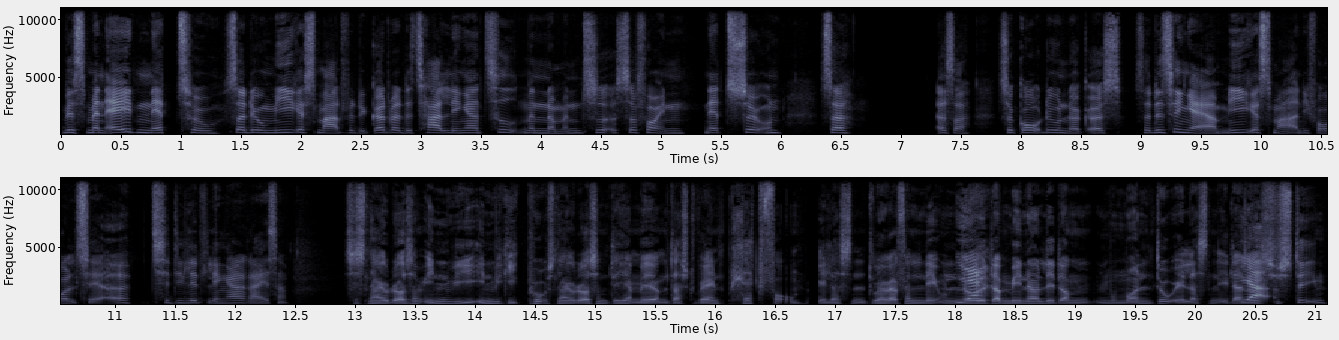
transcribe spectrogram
hvis man er i et nattog, så er det jo mega smart, for det kan godt være, at det tager længere tid, men når man så, så får en natsøvn, så, altså, så går det jo nok også. Så det tænker jeg er mega smart i forhold til, at, til de lidt længere rejser. Så snakker du også om, inden vi, inden vi gik på, snakker du også om det her med, om der skulle være en platform, eller sådan, du har i hvert fald nævnt Ja. noget, der minder lidt om Momondo, eller sådan et eller andet Ja. system.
